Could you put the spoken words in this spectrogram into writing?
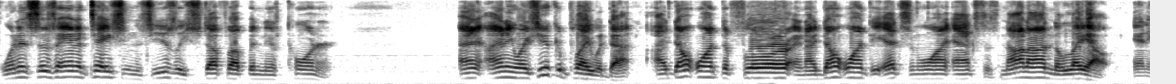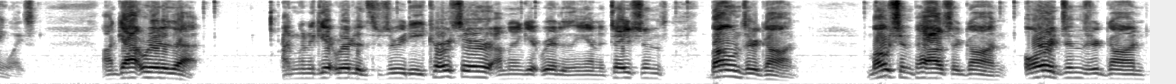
When it says annotation, it's usually stuff up in this corner. And anyways, you can play with that. I don't want the floor and I don't want the X and Y axis. Not on the layout, anyways. I got rid of that. I'm going to get rid of the 3D cursor. I'm going to get rid of the annotations. Bones are gone. Motion paths are gone. Origins are gone.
